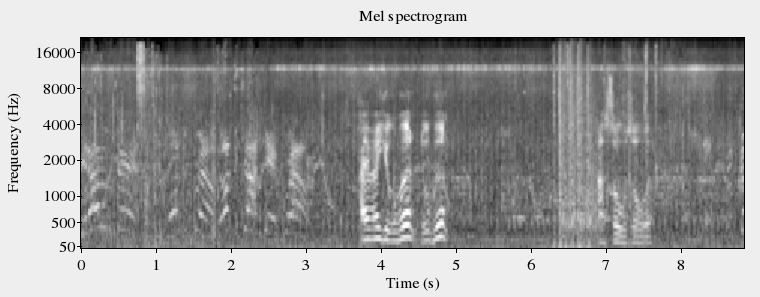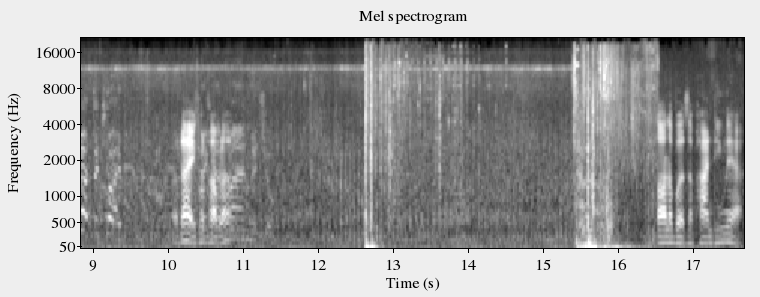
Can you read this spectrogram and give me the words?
Get out of the van. On the ground. On the goddamn ground. ไปไปอยู่กับเพื่อนอยู่กับเพื่อนอะสู้สู้เว้ย Got the driver. เราได้คนขับแล้ว Van Mitchell. ตอนระเบิดสะพานทิ้งเลยอะ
